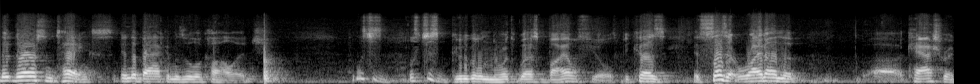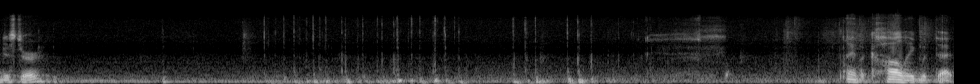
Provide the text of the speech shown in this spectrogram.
th- there are some tanks in the back of Missoula College. Let's just, let's just Google Northwest Biofuels, because it says it right on the uh, cash register. I have a colleague with that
